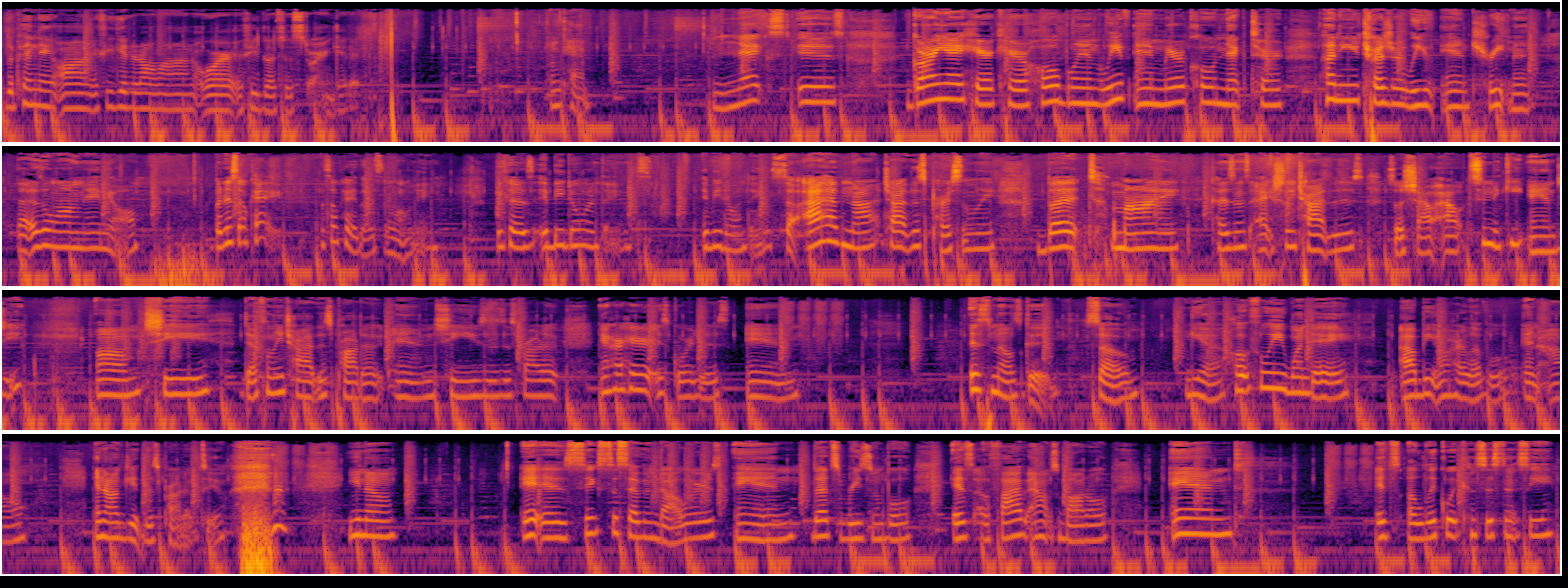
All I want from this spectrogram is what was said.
depending on if you get it online or if you go to the store and get it. Okay. Next is Garnier Hair Care Whole Blend Leave In Miracle Nectar Honey Treasure Leave In Treatment. That is a long name, y'all. But it's okay. It's okay that it's a long name because it be doing things it be doing things. So I have not tried this personally, but my cousins actually tried this. So shout out to Nikki Angie. Um, she definitely tried this product and she uses this product and her hair is gorgeous and it smells good. So yeah, hopefully one day I'll be on her level and I'll and I'll get this product too. you know, it is six to seven dollars, and that's reasonable. It's a five ounce bottle, and it's a liquid consistency.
